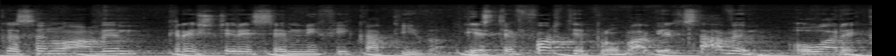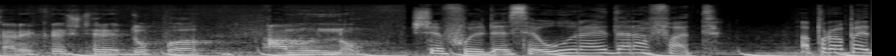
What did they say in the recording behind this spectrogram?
că să nu avem creștere semnificativă. Este foarte probabil să avem o oarecare creștere după anul nou. Șeful DSU, Raed Arafat. Aproape 34.000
